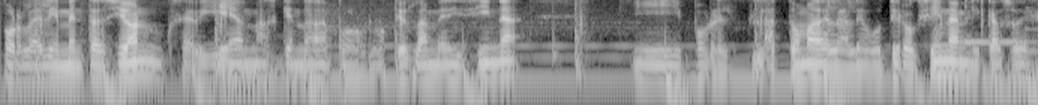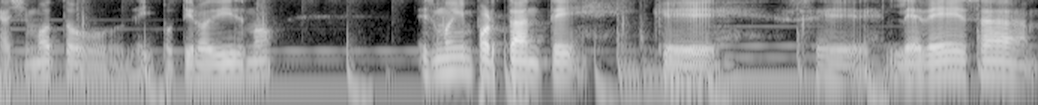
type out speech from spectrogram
por la alimentación, se guían más que nada por lo que es la medicina, y por la toma de la levotiroxina en el caso de Hashimoto o de hipotiroidismo, es muy importante que se le dé esa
